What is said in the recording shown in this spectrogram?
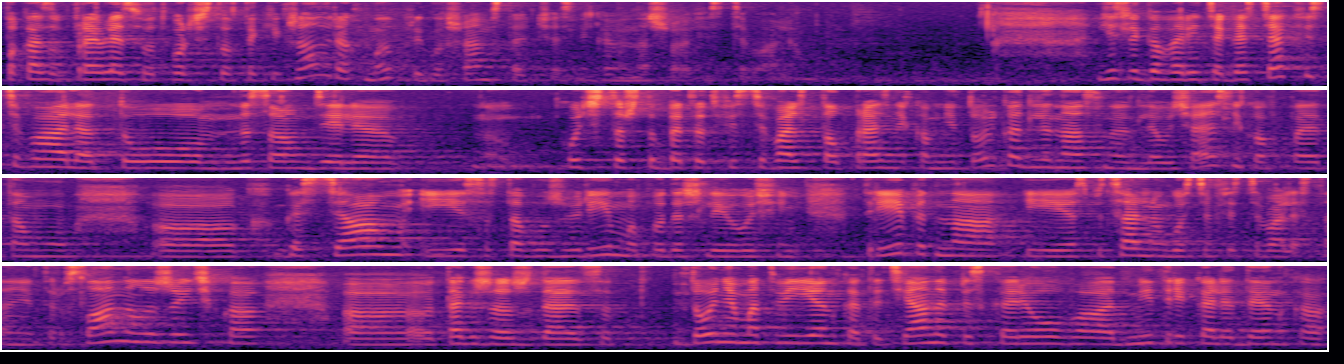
показывать, проявлять свое творчество в таких жанрах, мы приглашаем стать участниками нашего фестиваля. Если говорить о гостях фестиваля, то на самом деле ну, хочется, чтобы этот фестиваль стал праздником не только для нас, но и для участников, поэтому э, к гостям и составу жюри мы подошли очень трепетно, и специальным гостем фестиваля станет Руслана Ложичка, э, также ожидается Тоня Матвиенко, Татьяна Пискарева, Дмитрий Каляденко,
